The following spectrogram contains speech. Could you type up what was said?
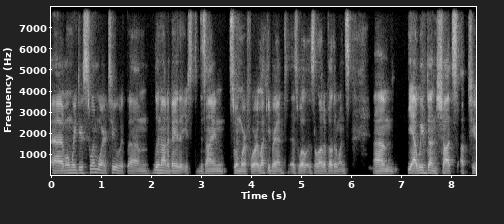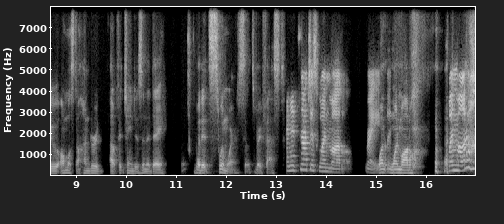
Uh, when we do swimwear too with um, Lunada Bay that used to design swimwear for Lucky Brand as well as a lot of other ones. Um, yeah, we've done shots up to almost 100 outfit changes in a day, but it's swimwear, so it's very fast. And it's not just one model, right? One like, one model. one model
